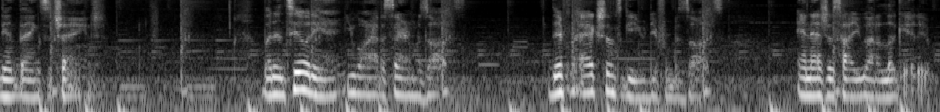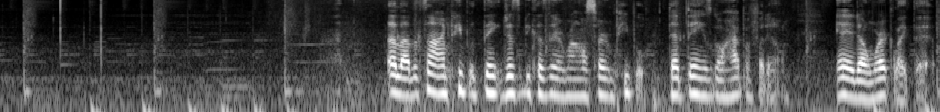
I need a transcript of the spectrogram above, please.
then things will change. But until then, you're gonna have the same results. Different actions give you different results. And that's just how you gotta look at it. A lot of time people think just because they're around certain people that things gonna happen for them. And it don't work like that.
